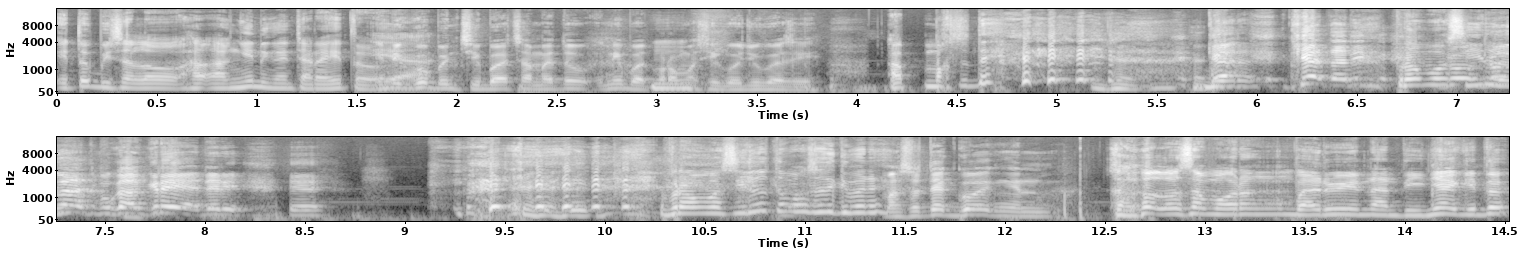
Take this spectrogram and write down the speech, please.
itu bisa lo halangi dengan cara itu. Ini Iya. gue benci banget sama itu. Ini buat promosi gue juga sih. Ap- maksudnya biar Gak tadi Promosi gua, lu. gua nggak buka gre ya dari. promosi lu tuh maksudnya gimana? Maksudnya gue ingin Kalau lo sama orang baru nantinya gitu,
